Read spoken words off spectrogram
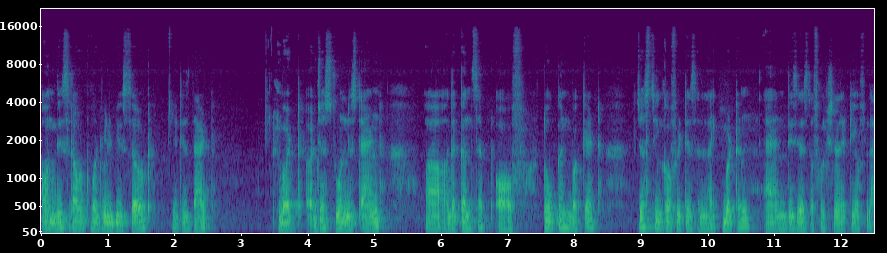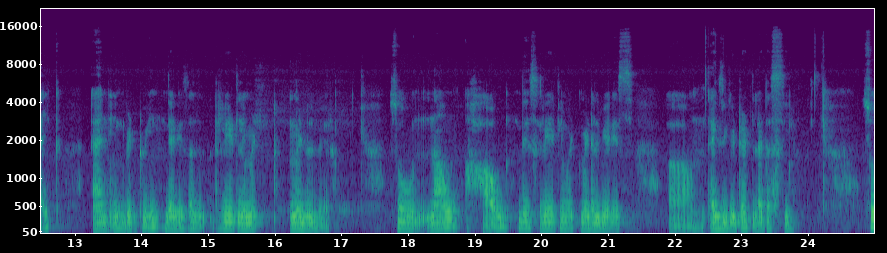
on this route what will be served. It is that. But uh, just to understand uh, the concept of token bucket just think of it as a like button and this is the functionality of like. And in between there is a rate limit middleware. So now how this rate limit middleware is uh, executed let us see. So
